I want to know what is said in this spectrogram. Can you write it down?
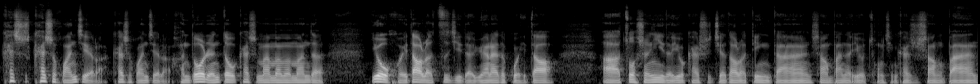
开始开始缓解了，开始缓解了，很多人都开始慢慢慢慢的又回到了自己的原来的轨道，啊，做生意的又开始接到了订单，上班的又重新开始上班，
